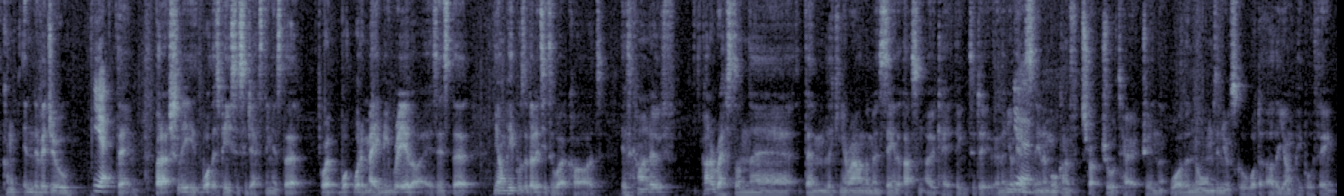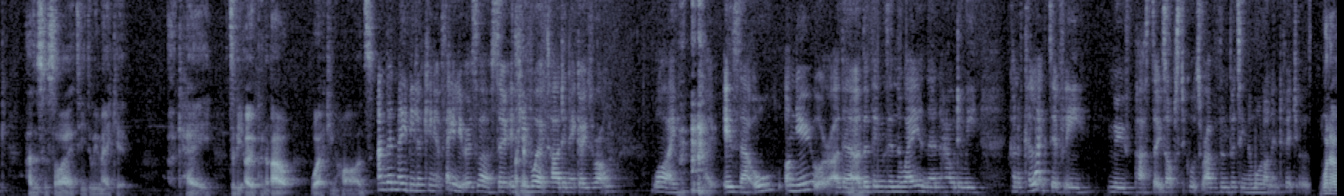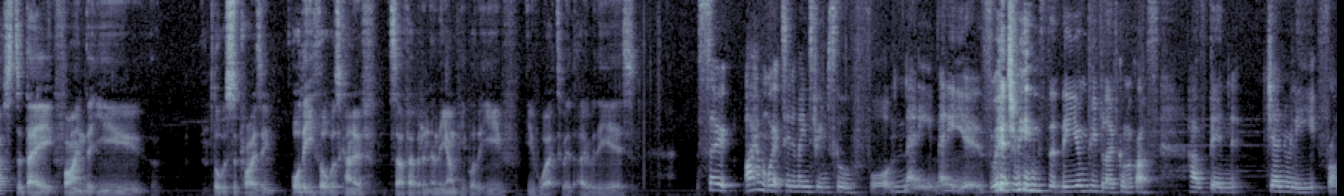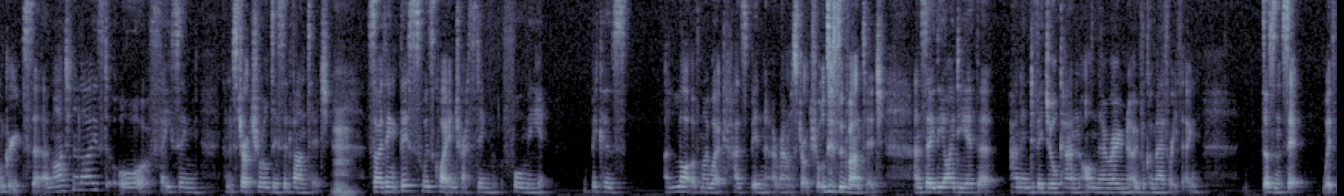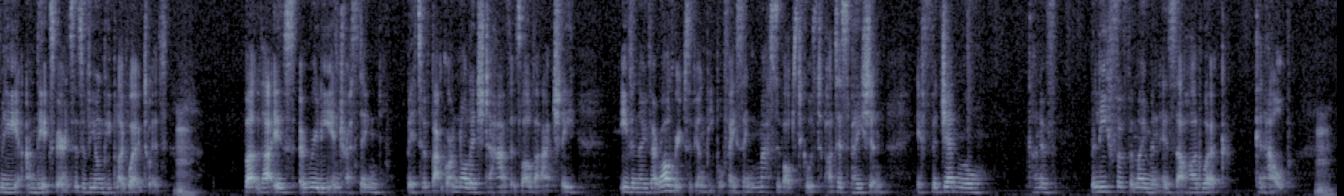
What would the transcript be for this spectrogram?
kind of individual yeah thing. But actually, what this piece is suggesting is that, or what, what it made me realise is that young people's ability to work hard is kind of kind of rest on their them looking around them and seeing that that's an okay thing to do, and then you're Yeah. instantly in a more kind of structural territory. And what are the norms in your school? What do other young people think? As a society, do we make it okay to be open about working hard? And then maybe looking at failure as well. So if Okay. you've worked hard and it goes wrong, why? Like, is that all on you, or are there Mhm. other things in the way? And then how do we kind of collectively move past those obstacles rather than putting them all on individuals? What else did they find that you thought was surprising, or that you thought was kind of self-evident in the young people that you've you've worked with over the years? So I haven't worked in a mainstream school for many, many years, which means that the young people I've come across have been generally from groups that are marginalised or facing kind of structural disadvantage. Mm. So I think this was quite interesting for me because a lot of my work has been around structural disadvantage. And so the idea that an individual can on their own overcome everything doesn't sit with me and the experiences of young people I've worked with. Mm. But that is a really interesting bit of background knowledge to have as well that actually even though there are groups of young people facing massive obstacles to participation, if the general kind of belief of the moment is that hard work can help, Mm.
